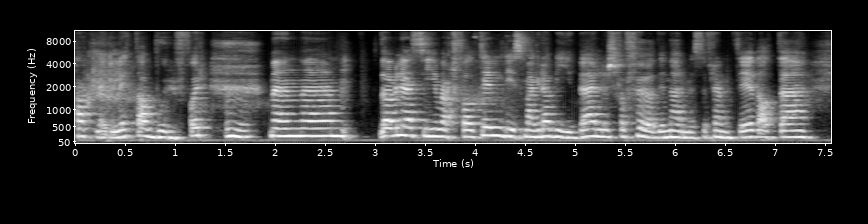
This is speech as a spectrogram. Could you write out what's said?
Kartlegge litt av hvorfor. Men eh, da vil jeg si i hvert fall til de som er gravide eller skal føde i nærmeste fremtid, at eh,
